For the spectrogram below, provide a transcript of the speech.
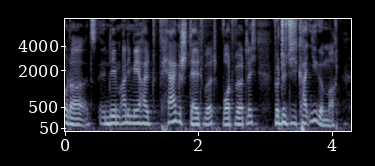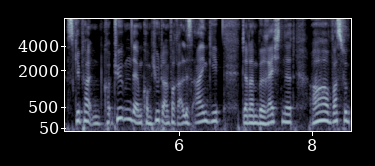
oder in dem Anime halt hergestellt wird, wortwörtlich, wird durch die KI gemacht. Es gibt halt einen Typen, der im Computer einfach alles eingibt, der dann berechnet, oh, was, für,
